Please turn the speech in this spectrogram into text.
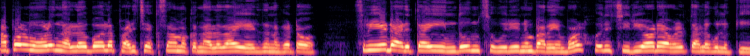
അപ്പോൾ മോൾ നല്ലതുപോലെ പഠിച്ച് എക്സാമൊക്കെ നല്ലതായി എഴുതണം കേട്ടോ. ശ്രീയുടെ അടുത്തായി ഇന്ദുവും സൂര്യനും പറയുമ്പോൾ ഒരു ചിരിയോടെ അവൾ തലകുലുക്കി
